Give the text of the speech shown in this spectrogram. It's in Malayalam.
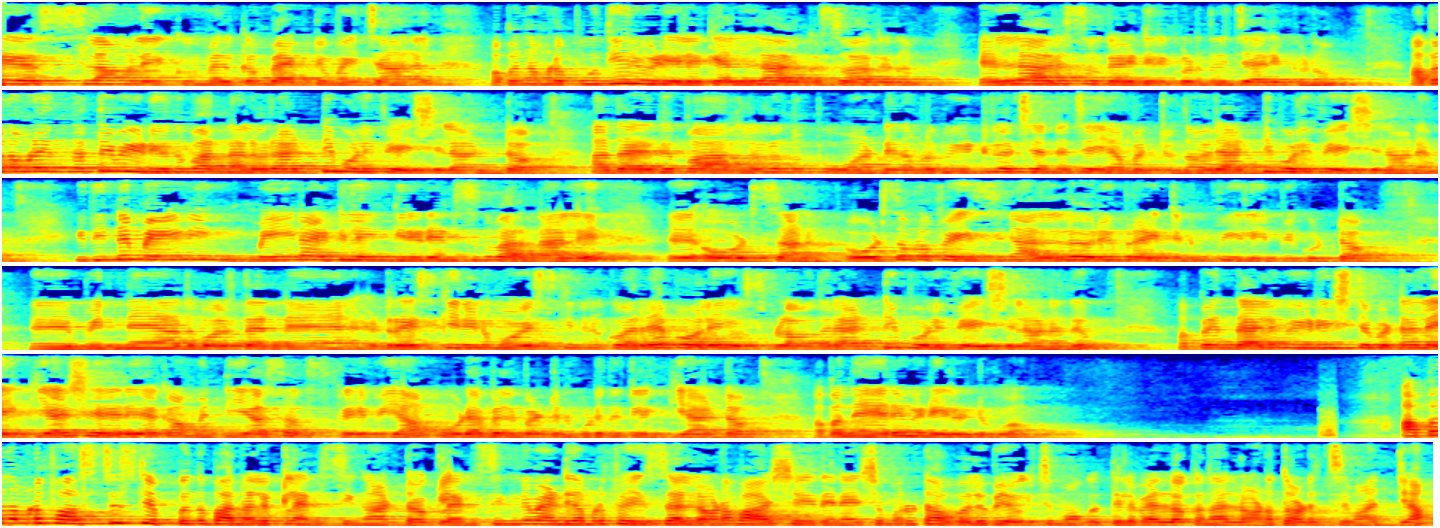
dear അസ്സാം വലൈക്കും welcome back to my channel. അപ്പോൾ നമ്മുടെ പുതിയൊരു വീഡിയോയിലേക്ക് എല്ലാവർക്കും സ്വാഗതം. എല്ലാവരും സുഖമായിട്ടിരിക്കണമെന്ന് വിചാരിക്കണം. അപ്പോൾ നമ്മൾ ഇന്നത്തെ വീഡിയോ എന്ന് പറഞ്ഞാൽ ഒരു അടിപൊളി ഫേഷ്യലാണ് കേട്ടോ അതായത് പാർലറിലൊന്നും പോവാണ്ട് നമ്മൾ വീട്ടിൽ വെച്ച് തന്നെ ചെയ്യാൻ പറ്റുന്ന ഒരു അടിപൊളി ഫേഷ്യലാണ് ഇതിന്റെ മെയിൻ മെയിൻ ആയിട്ടുള്ള ഇൻഗ്രീഡിയൻസ് എന്ന് പറഞ്ഞാൽ ഓട്സ് ആണ്. ഓട്സ് നമ്മുടെ ഫേസിന് നല്ലൊരു ബ്രൈറ്റനിങ് ഫീൽ ചെയ്യിപ്പിക്കും കേട്ടോ പിന്നെ അതുപോലെ തന്നെ ഡ്രൈ സ്കിന്നിനും ഓയിൽ സ്കിന്നിനൊക്കെ ഒരേപോലെ യൂസ്ഫുൾ ആവുന്ന ഒരു അടിപൊളി ഫേഷ്യലാണിത് അപ്പോൾ എന്തായാലും വീഡിയോ ഇഷ്ടപ്പെട്ടാൽ ലൈക്ക് ചെയ്യുക ഷെയർ ചെയ്യുക കമന്റ് ചെയ്യുക സബ്സ്ക്രൈബ് ചെയ്യുക കൂടെ ബെൽ ബട്ടൺ കൂടി ഒന്ന് ക്ലിക്ക് ചെയ്യാം കേട്ടോ അപ്പോൾ നേരെ വീഡിയോയിലിട്ട് പോവാം. അപ്പോൾ നമ്മുടെ ഫസ്റ്റ് സ്റ്റെപ്പ് എന്ന് പറഞ്ഞാൽ ക്ലെൻസിങ് ആണ് കേട്ടോ ക്ലെൻസിങ്ങിന് വേണ്ടി നമ്മൾ ഫേസ് നല്ലോണം വാഷ് ചെയ്തതിനു ശേഷം ഒരു ടവൽ ഉപയോഗിച്ച് മുഖത്തിൽ വെള്ളമൊക്കെ നല്ലോണം തുടച്ച് മാറ്റാം.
